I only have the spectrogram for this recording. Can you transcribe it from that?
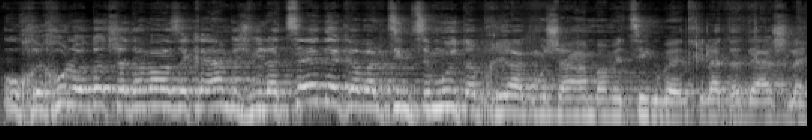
הוכרחו להודות שהדבר הזה קיים בשביל הצדק, אבל צמצמו את הבחירה, כמו שהרמב"ם מציג בתחילת הדעה שלהם.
